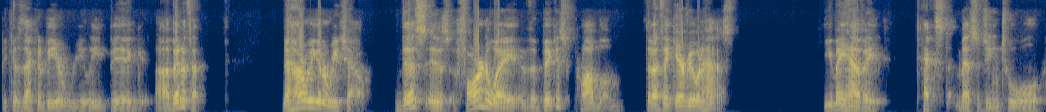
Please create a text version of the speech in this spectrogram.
because that could be a really big uh, benefit. Now, how are we going to reach out? This is far and away the biggest problem that I think everyone has. You may have a text messaging tool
